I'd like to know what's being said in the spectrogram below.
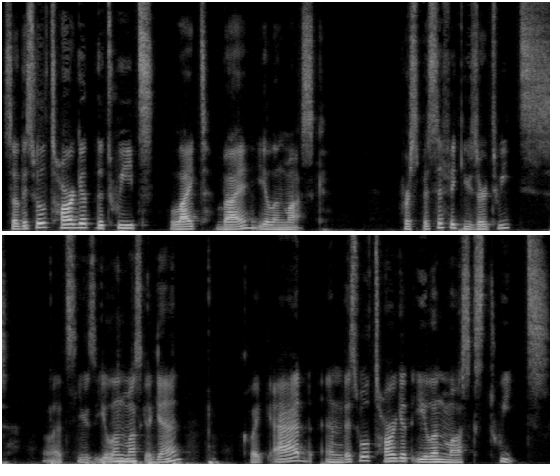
So this will target the tweets liked by Elon Musk. For specific user tweets, let's use Elon Musk again. Click add and this will target Elon Musk's tweets.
